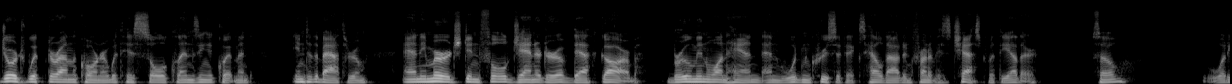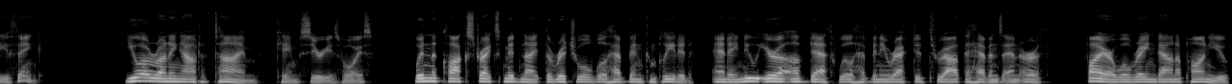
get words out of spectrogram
George whipped around the corner with his soul cleansing equipment, into the bathroom, and emerged in full janitor of death garb, broom in one hand and wooden crucifix held out in front of his chest with the other. So, what do you think? You are running out of time, came Siri's voice. When the clock strikes midnight, the ritual will have been completed, and a new era of death will have been erected throughout the heavens and earth. Fire will rain down upon you,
